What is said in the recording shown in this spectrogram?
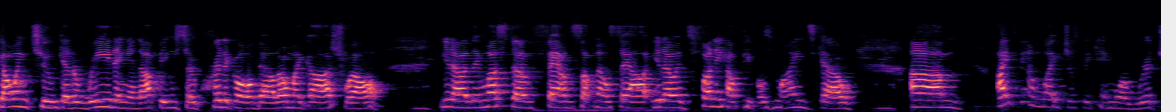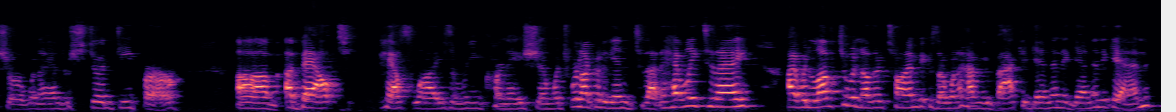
going to get a reading and not being so critical about, oh my gosh, well, you know, they must have found something else out. You know, it's funny how people's minds go. Um, I found life just became more richer when I understood deeper um, about past lives and reincarnation, which we're not going to get into that heavily today. I would love to another time because I want to have you back again and again and again.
